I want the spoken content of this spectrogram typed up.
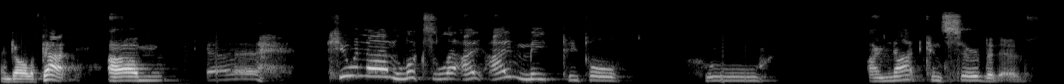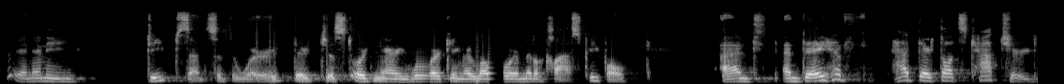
and all of that. Um, uh, QAnon looks. Le- I I meet people who are not conservative in any deep sense of the word. They're just ordinary working or lower middle class people. And and they have had their thoughts captured.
